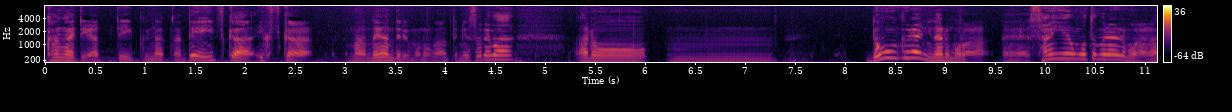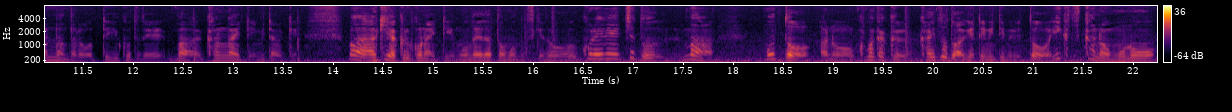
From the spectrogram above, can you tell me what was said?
考えてやっていく中でいつかいくつか、まあ、悩んでるものがあってねそれはあのうんロングランになるものは、えー、再演を求められるものは何なんだろうっていうことで、まあ、考えてみたわけ、まあ、秋が来る来ないっていう問題だと思うんですけどこれねちょっとまあもっとあの細かく解像度を上げてみてみるといくつかのもの、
